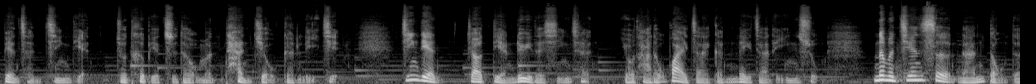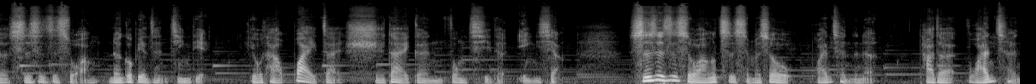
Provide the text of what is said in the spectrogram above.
变成经典，就特别值得我们探究跟理解。经典叫典律的形成，有它的外在跟内在的因素。那么艰涩难懂的《十四之死亡》能够变成经典，有它外在时代跟风气的影响。《十四之死亡》是什么时候？完成的呢？他的完成，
